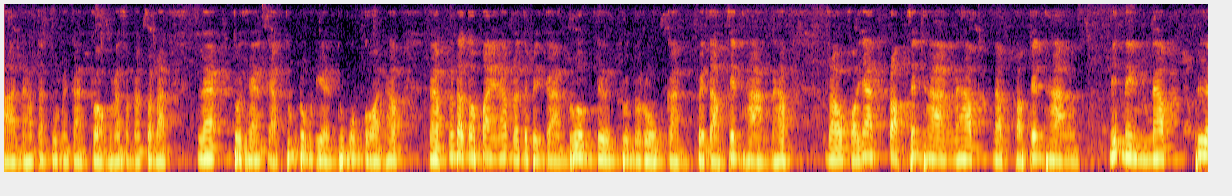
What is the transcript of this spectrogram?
าลนะครับท่านผู้อำนวยการกองหัวหน้าสำนักปลัด และตัวแทนจากทุกโรงเรียนทุกองค์กรครับนะครับลำดับต่อไปนะครับเราจะเป็นการร่วมเดินรณรงค์กันไปตามเส้นทางนะครับ เราขออนุญาตปรับเส้นทางนะครับนะปรับเส้นทางนิดนึงนะครับ เพื่อ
